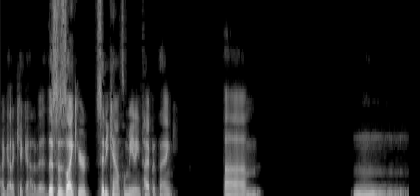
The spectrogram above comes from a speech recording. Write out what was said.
I got a kick out of it. This is like your city council meeting type of thing. Um, mm,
